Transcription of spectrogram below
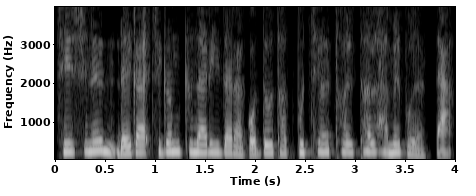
제시는 내가 지금 그날이다라고도 덧붙여 털털함을 보였다.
